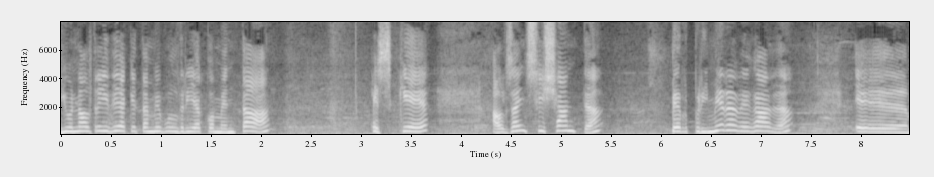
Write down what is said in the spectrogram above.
I una altra idea que també voldria comentar és que als anys 60, per primera vegada, eh,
